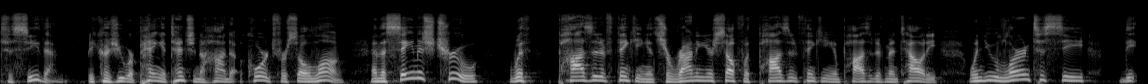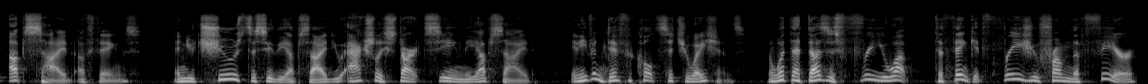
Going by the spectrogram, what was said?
to see them because you were paying attention to Honda Accords for so long. And the same is true with positive thinking and surrounding yourself with positive thinking and positive mentality. When you learn to see the upside of things and you choose to see the upside, you actually start seeing the upside in even difficult situations. And what that does is free you up to think. It frees you from the fear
